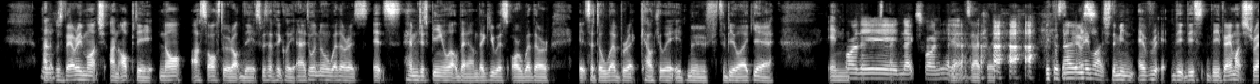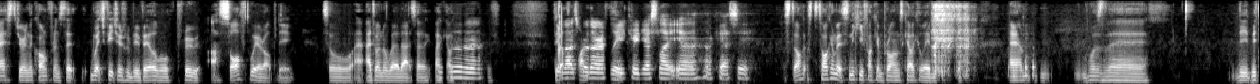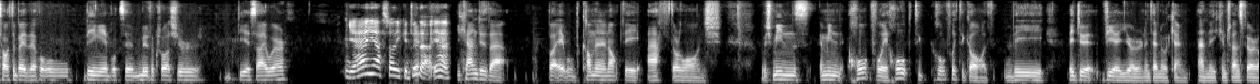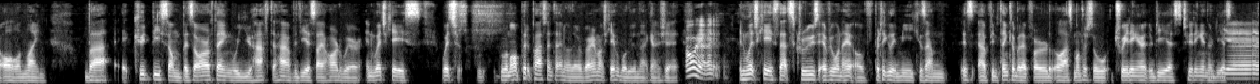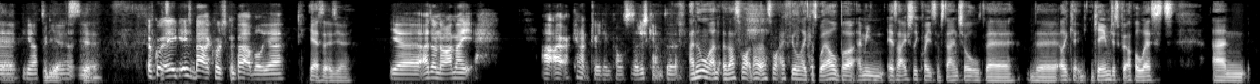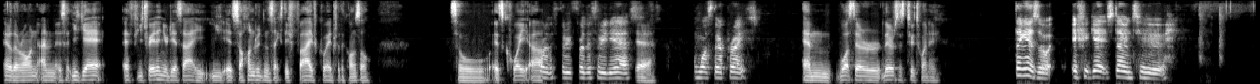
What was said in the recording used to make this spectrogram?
and it was very much an update, not a software update specifically. And I don't know whether it's it's him just being a little bit ambiguous or whether it's a deliberate, calculated move to be like, yeah, in For the next one, yeah. Yeah, exactly. because they very much, I mean, every they, they they very much stressed during the conference that which features would be available through a software update. So I, I don't know whether that's a, a Uh, the so that's for their actually, 3 3DS Lite, yeah. Okay, I see. Talking about sneaky fucking prawns calculating, um, was the they, they talked about the whole being able to move across your DSiWare. Yeah, yeah, so you can do Yeah. that, yeah. You can do that, but it will come in an update after launch, which means, I mean, hopefully, hope to, hopefully to God, they they do it via your Nintendo account and they can transfer it all online. But it could be some bizarre thing where you have to have the DSi hardware, in which case, which will not put it past Nintendo, they're very much capable of doing that kind of shit. Oh, yeah. yeah. In which case, that screws everyone out of, particularly me, because I'm, is, I've been thinking about it for the last month or so, trading out their DS, trading in their DS, Yeah, you have to do 3DS, that, yeah. Of course, it is backwards compatible, yeah. Yes, it is, yeah. Yeah, I don't know, I might... I, I can't trade in consoles, I just can't do it. I know, and that's what that's what I feel like as well. But I mean, it's actually quite substantial. The the like game just put up a list, and earlier on, and it's, you get if you trade in your DSi, you, it's 165 quid for the console. So it's quite a For the three for the 3DS. yeah. And what's their price? Um, what's their theirs is 220. Thing is, though, if it gets down to...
